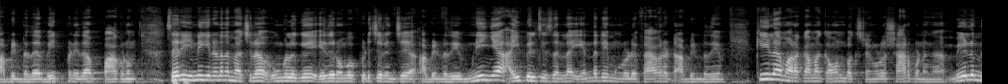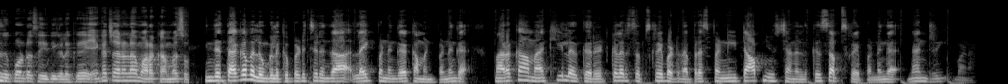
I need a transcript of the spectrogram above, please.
அப்படின்றத வெயிட் பண்ணி தான் பார்க்கணும். சரி இன்றைக்கி நடந்த மேட்ச்சில் உங்களுக்கு எது ரொம்ப பிடிச்சிருந்துச்சு அப்படின்றதையும் நீங்கள் ஐபிஎல் சீசனில் எந்த டீம் உங்களுடைய ஃபேவரட் அப்படின்றதையும் கீழே மறக்காமல் கமெண்ட் பாக்ஸ் எங்களோட ஷேர் பண்ணுங்கள் மேலும் இது போன்ற செய்திகளுக்கு எங்கள் சேனலை மறக்காமல் இந்த தகவல் உங்களுக்கு பிடிச்சிருந்தா லைக் பண்ணுங்க கமெண்ட் பண்ணுங்க. மறக்காம கீழே இருக்க ரெட் கலர் சப்ஸ்கிரைப் பட்டனை பிரஸ் பண்ணி டாப் நியூஸ் சேனலுக்கு சப்ஸ்கிரைப் பண்ணுங்க. நன்றி வணக்கம்.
